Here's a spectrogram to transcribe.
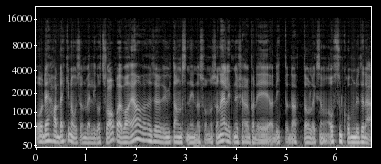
og- det hadde jeg ikke noe sånn veldig godt svar på. Jeg bare, ja, utdannelsen din og sånn og sånn. Jeg er litt nysgjerrig på det og ditt og datt. Og liksom, hvordan kom du til det?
